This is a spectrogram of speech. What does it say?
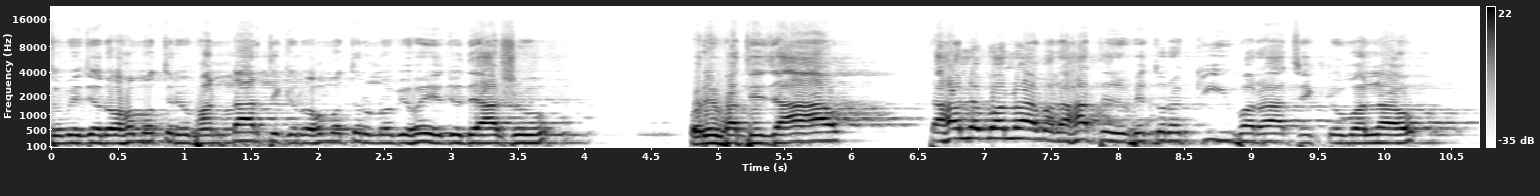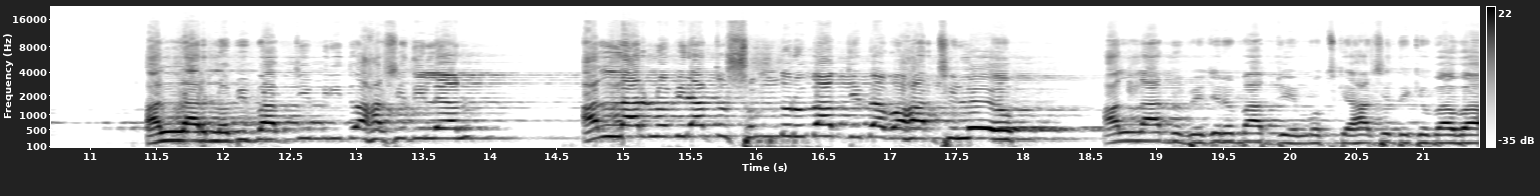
তুমি যে রহমতের ভান্ডার থেকে রহমতের নবী হয়ে যদি আসো, ওরে ভাতে যাও তাহলে বলো আমার হাতের ভেতরে কি ভরা আছে একটু বলাও আল্লাহর নবী বাপজি মৃদু হাসি দিলেন। আল্লাহর নবীর এত সুন্দর বাপজি ব্যবহার ছিল। আল্লাহর নবীজের বাপজি মুচকে হাসি দেখে বাবা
